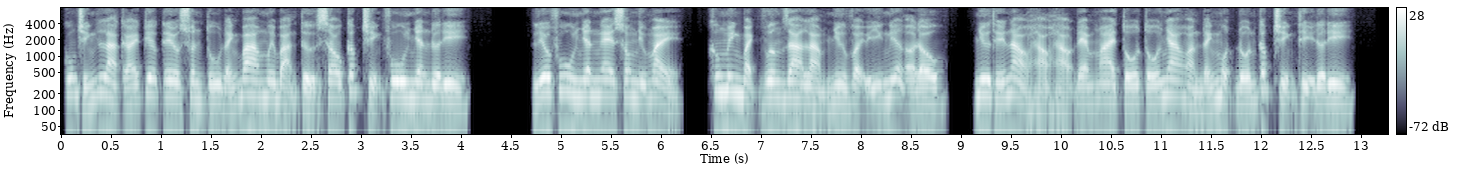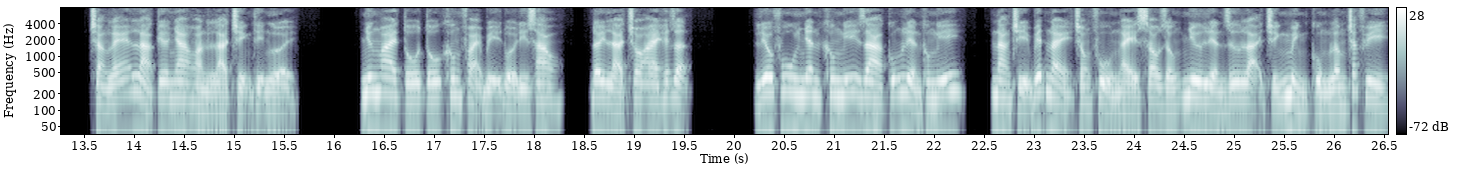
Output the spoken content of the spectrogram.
cũng chính là cái kêu kêu Xuân Tú đánh 30 bản tử sau cấp trịnh phu nhân đưa đi. Liêu phu nhân nghe xong như mày, không minh bạch vương gia làm như vậy ý nghĩa ở đâu, như thế nào hảo hảo đem mai tố tố nha hoàn đánh một đốn cấp trịnh thị đưa đi. Chẳng lẽ là kia nha hoàn là trịnh thị người. Nhưng mai tố tố không phải bị đuổi đi sao, đây là cho ai hết giận. Liêu phu nhân không nghĩ ra cũng liền không nghĩ, nàng chỉ biết này trong phủ ngày sau giống như liền dư lại chính mình cùng Lâm Chắc Phi,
